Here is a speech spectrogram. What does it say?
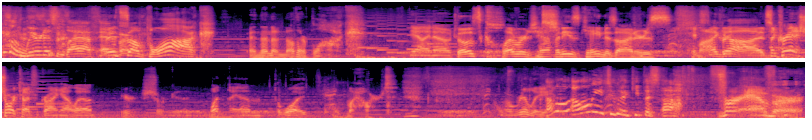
It's the weirdest laugh ever. It's a block, and then another block. Yeah, I know. Those clever Japanese game designers. My the God, It's a create a shortcut for crying out loud. you're a shortcut. What? I am. To what? My heart. Oh, really? How long, how long are you two gonna keep this up? Forever!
